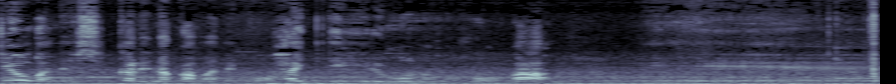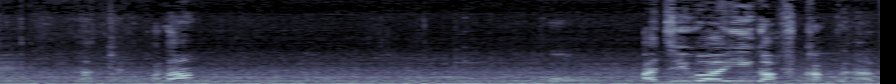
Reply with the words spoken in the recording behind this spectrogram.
塩がねしっかり中までこう入っているものの方がえー、ていうのかな。こう味わいが深くなる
